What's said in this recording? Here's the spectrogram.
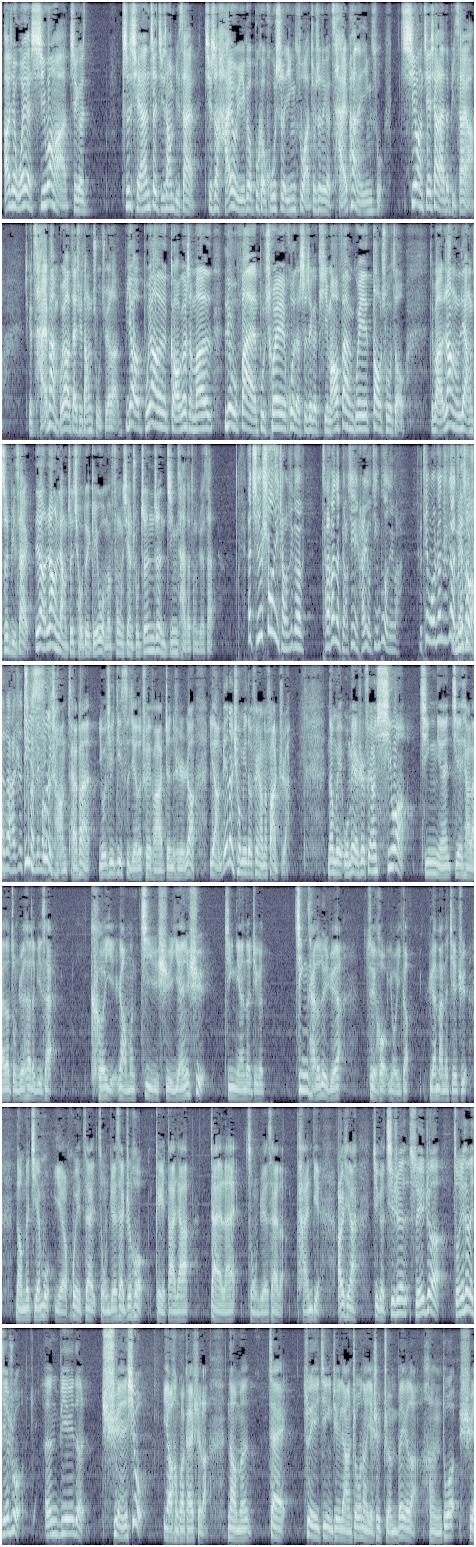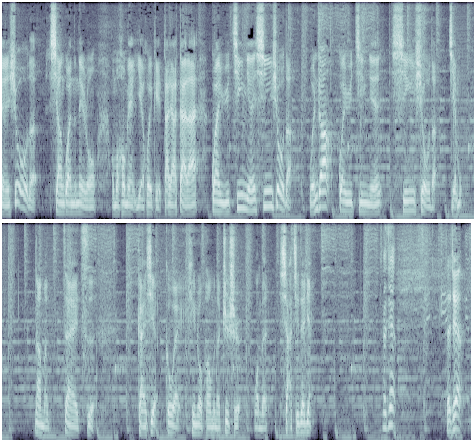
而且我也希望啊，这个之前这几场比赛其实还有一个不可忽视的因素啊，就是这个裁判的因素。希望接下来的比赛啊。这个裁判不要再去当主角了，不要不要搞个什么六犯不吹，或者是这个体毛犯规到处走，对吧？让两支比赛，让让两支球队给我们奉献出真正精彩的总决赛。哎，其实上一场这个裁判的表现也还是有进步的，对吧？这个天王山之战，没错，觉得还是第四场裁判，尤其第四节的吹罚，真的是让两边的球迷都非常的发指啊。那么我们也是非常希望今年接下来的总决赛的比赛。可以让我们继续延续今年的这个精彩的对决，最后有一个圆满的结局。那我们的节目也会在总决赛之后给大家带来总决赛的盘点。而且啊，这个其实随着总决赛的结束，NBA 的选秀也要很快开始了。那我们在最近这两周呢，也是准备了很多选秀的。相关的内容，我们后面也会给大家带来关于今年新秀的文章，关于今年新秀的节目。那么，再次感谢各位听众朋友们的支持，我们下期再见。再见，再见。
